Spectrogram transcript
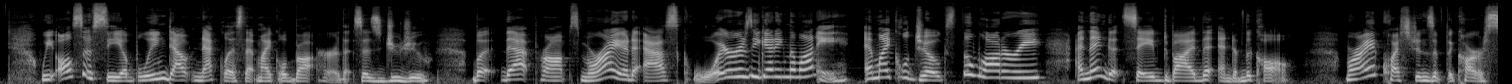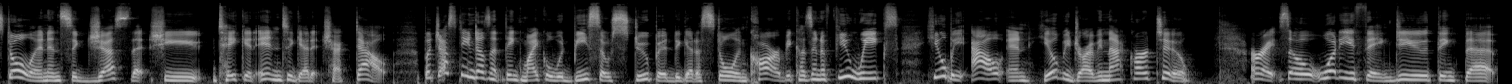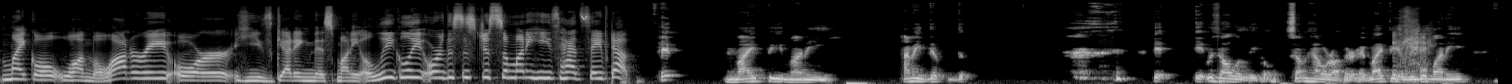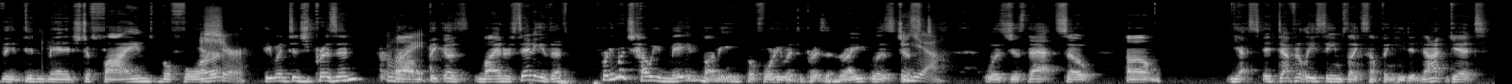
We also see a blinged out necklace that Michael brought her that says Juju, but that prompts Mariah to ask, Where is he getting the money? And Michael jokes, The lottery, and then gets saved by the end of the call. Mariah questions if the car is stolen and suggests that she take it in to get it checked out. But Justine doesn't think Michael would be so stupid to get a stolen car because in a few weeks he'll be out and he'll be driving that car too. All right, so what do you think? Do you think that Michael won the lottery or he's getting this money illegally or this is just some money he's had saved up? It might be money. I mean, the, the it it was all illegal somehow or other. It might be illegal money they didn't manage to find before Sure. he went to prison. Um, Right. because my understanding is that's pretty much how he made money before he went to prison. Right? Was just Yeah. was just that. So, um, yes, it definitely seems like something he did not get.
